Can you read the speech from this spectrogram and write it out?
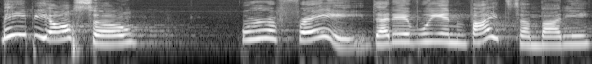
Maybe also we're afraid that if we invite somebody,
